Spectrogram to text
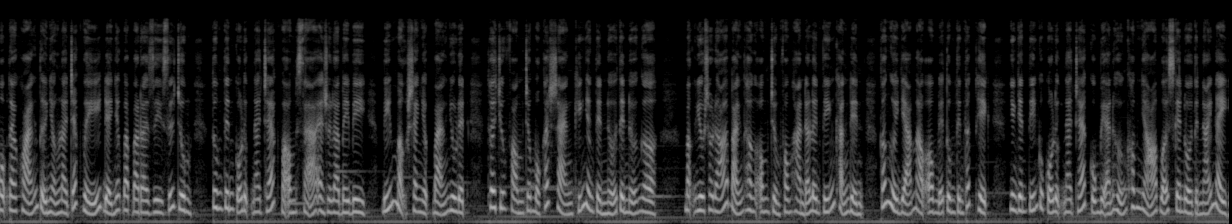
Một tài khoản tự nhận là Trác Vĩ, đệ nhất paparazzi xứ Trung, tung tin cổ lực Nitrat và ông xã Angela Baby bí mật sang Nhật Bản du lịch, thuê chung phòng trong một khách sạn khiến nhân tình nửa tin nửa ngờ. Mặc dù sau đó bản thân ông Trùm Phong Hành đã lên tiếng khẳng định có người giả mạo ông để tung tin thất thiệt, nhưng danh tiếng của cổ lực Na Trác cũng bị ảnh hưởng không nhỏ bởi scandal tình ái này.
